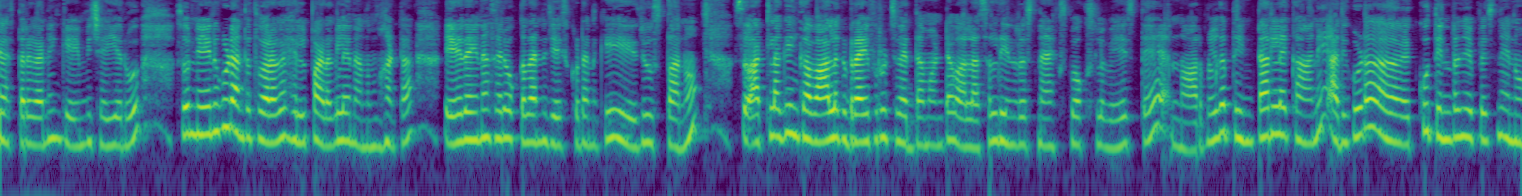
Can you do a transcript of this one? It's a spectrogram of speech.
చేస్తారు కానీ ఇంకేమి చెయ్యరు. సో, నేను కూడా అంత త్వరగా హెల్ప్ అడగలేననమాట. ఏదైనా సరే ఒక్కదాన్ని చేసుకోవడానికి చూస్తాను. సో, అట్లాగే ఇంకా వాళ్ళకి డ్రై ఫ్రూట్స్ వేద్దామంటే వాళ్ళు అసలు దీనిలో స్నాక్స్ బాక్స్‌లో వేస్తే నార్మల్‌గా తింటారులే కానీ అది కూడా ఎక్కువ తినరని చెప్పేసి నేను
